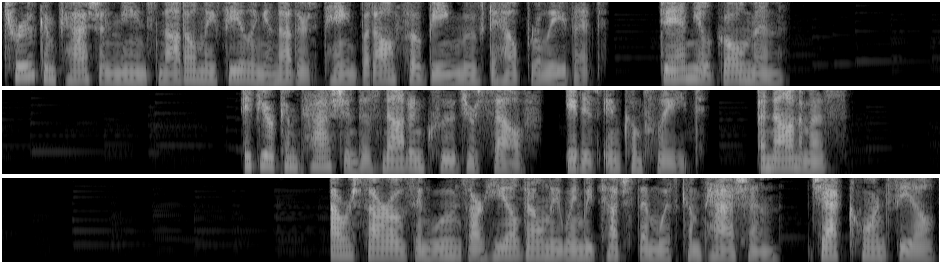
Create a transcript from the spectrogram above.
True compassion means not only feeling another's pain but also being moved to help relieve it. Daniel Goleman If your compassion does not include yourself, it is incomplete. Anonymous Our sorrows and wounds are healed only when we touch them with compassion. Jack Kornfield.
